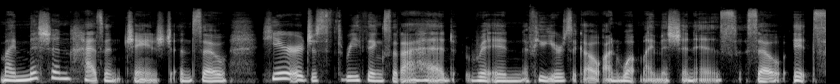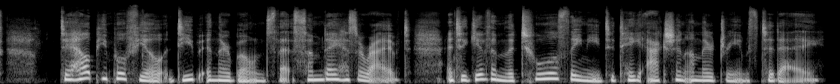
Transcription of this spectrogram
my mission hasn't changed. And so here are just three things that I had written a few years ago on what my mission is. So it's to help people feel deep in their bones that someday has arrived and to give them the tools they need to take action on their dreams today.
